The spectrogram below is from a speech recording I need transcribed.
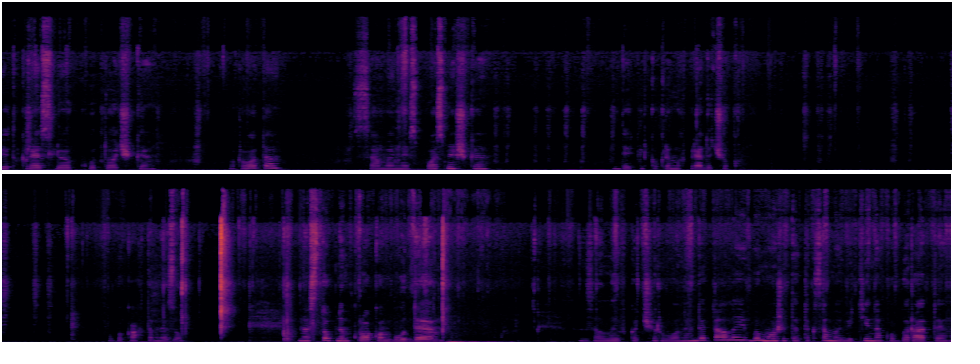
підкреслюю куточки рота, саме низ посмішки, декілька окремих прядочок по боках та внизу. Наступним кроком буде заливка червоних деталей. Ви можете так само відтінок обирати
